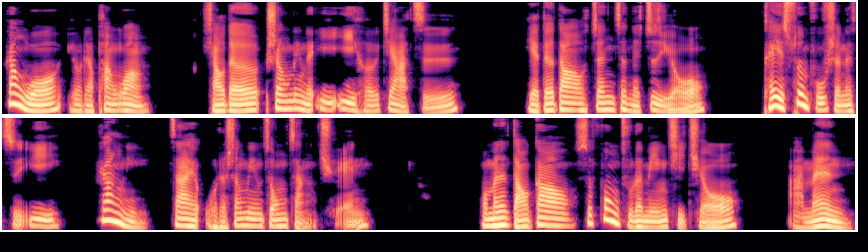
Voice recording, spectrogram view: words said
让我有了盼望，晓得生命的意义和价值，也得到真正的自由，可以顺服神的旨意，让你在我的生命中掌权。我们的祷告是奉主的名祈求，阿门。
